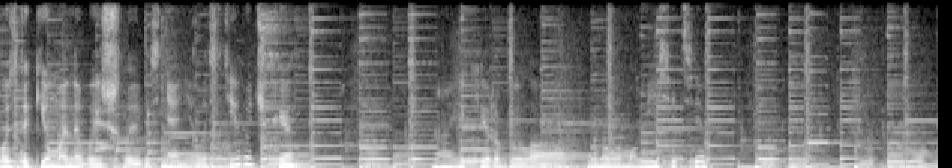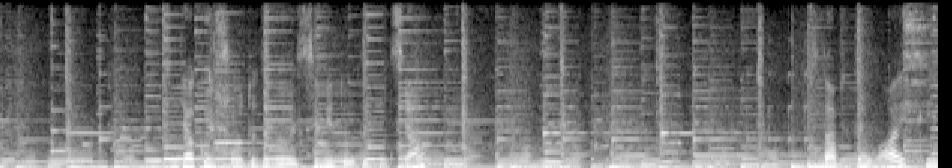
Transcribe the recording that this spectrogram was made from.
Ось такі у мене вийшли весняні листівочки, е, які робила в минулому місяці. Дякую, що додивилися відео до кінця. Ставте лайки,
